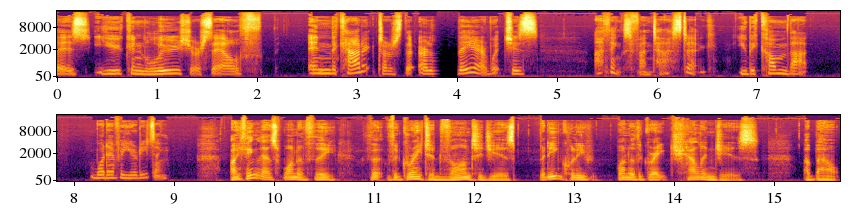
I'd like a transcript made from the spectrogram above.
is, you can lose yourself in the characters that are there, which is, I think, is fantastic. You become that, whatever you're reading. I think that's one of the, the, the great advantages, but equally one of the great challenges about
